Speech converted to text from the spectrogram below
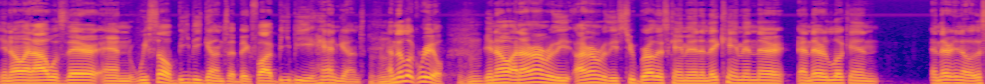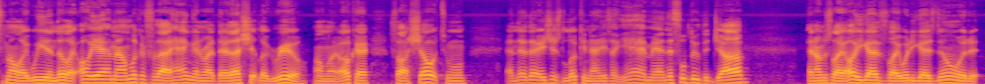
you know and i was there and we sell bb guns at big five bb handguns Mm-hmm. and they look real you know and i remember the i remember these two brothers came in and they came in there and they're looking and they're you know they smell like weed and they're like oh yeah man i'm looking for that handgun right there. That shit look real. I'm like okay. So i show it to him and they're there he's just looking at it. He's like yeah man this will do the job and I'm just like, oh, you guys like, what are you guys doing with it?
